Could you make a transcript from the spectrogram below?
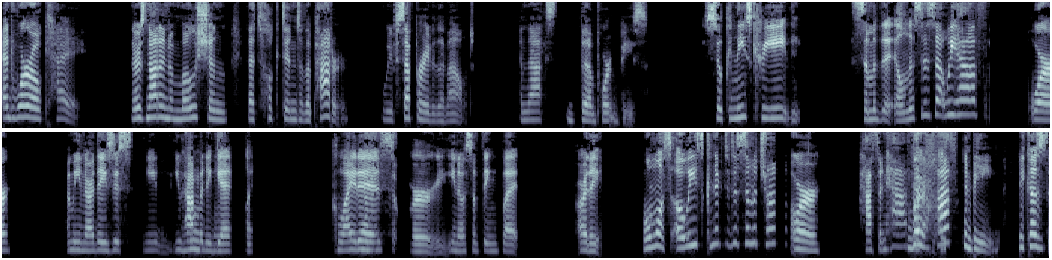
and we're okay. There's not an emotion that's hooked into the pattern. We've separated them out. And that's the important piece. So can these create some of the illnesses that we have? Or, I mean, are they just, you, you happen to Mhm. get like colitis or, you know, something, but are they almost always connected to some trauma or half and half? There have to be because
